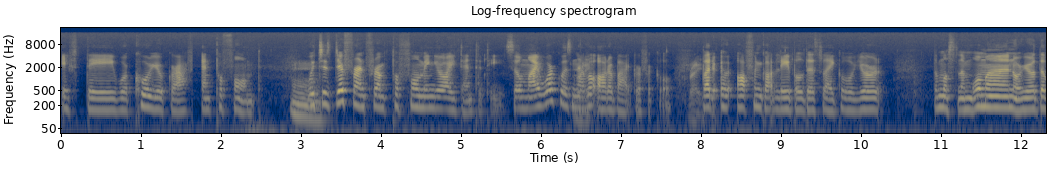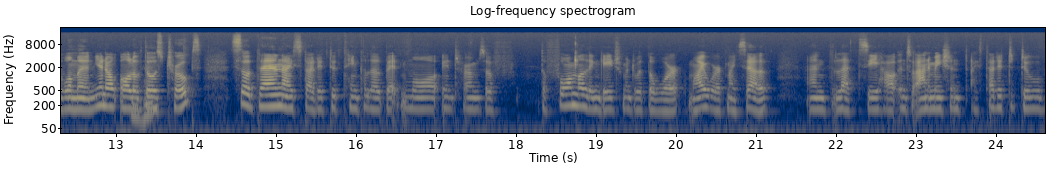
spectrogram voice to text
if they were choreographed and performed, which is different from performing your identity. So my work was never Right. autobiographical, Right. but it often got labeled as like, oh, you're the Muslim woman or you're the woman, you know, all of mm-hmm. those tropes. So then I started to think a little bit more in terms of the formal engagement with the work, my work myself, and let's see how. And so animation, I started to do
